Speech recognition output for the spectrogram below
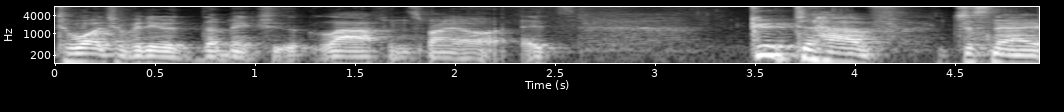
to watch a video that makes you laugh and smile, it's good to have just now.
